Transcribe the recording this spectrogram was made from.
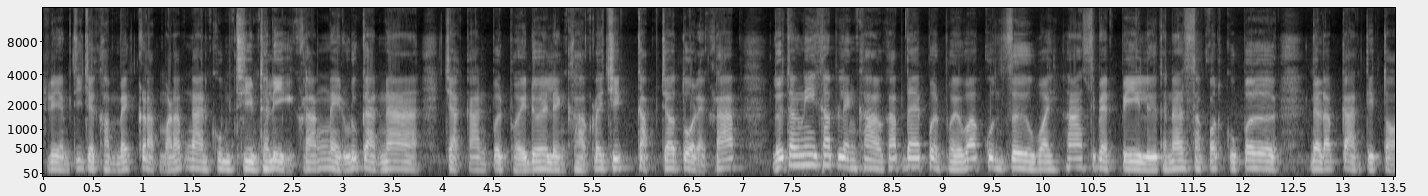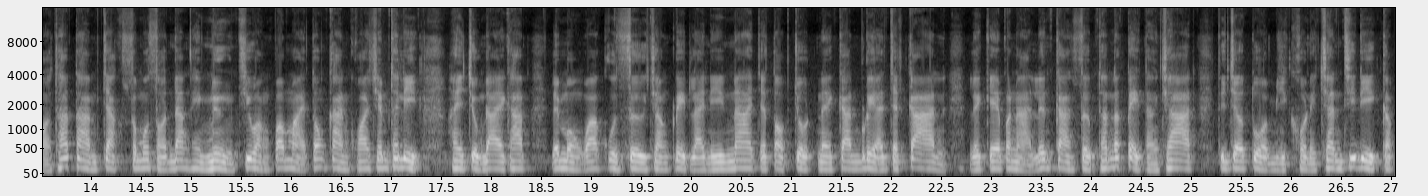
เตรียมที่จะคัมแบ็กกลับมารับงานคุมทีมทลีกอีกครั้งในฤดูกาลหน้า จากการเปิดเผยโดยแหล่งข่าวใกล้ชิดกับเจ้าตัวแหละครับ โดยทั้งนี้ครับแหล่งข่าวครับได้เปิดเผยว่ากุนซือวัย 51 ปี หรือทางด้านสกอตคูเปอร์ได้รับการติดต่อท่าตามจากสโมสรดังแห่งหนึ่ง ที่หวังเป้าหมายต้องการคว้าแชมป์ทลีกให้จงได้ครับและมองว่ากุนซือชาวอังกฤษรายนี้น่าจะตอบโจทย์ในการบริหารจัดการ และแก้ปัญหาเรื่องการเสริมทัพนักเตะต่างชาติ ที่เจ้าตัวมีคอนเนคชั่นที่ดีกับ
